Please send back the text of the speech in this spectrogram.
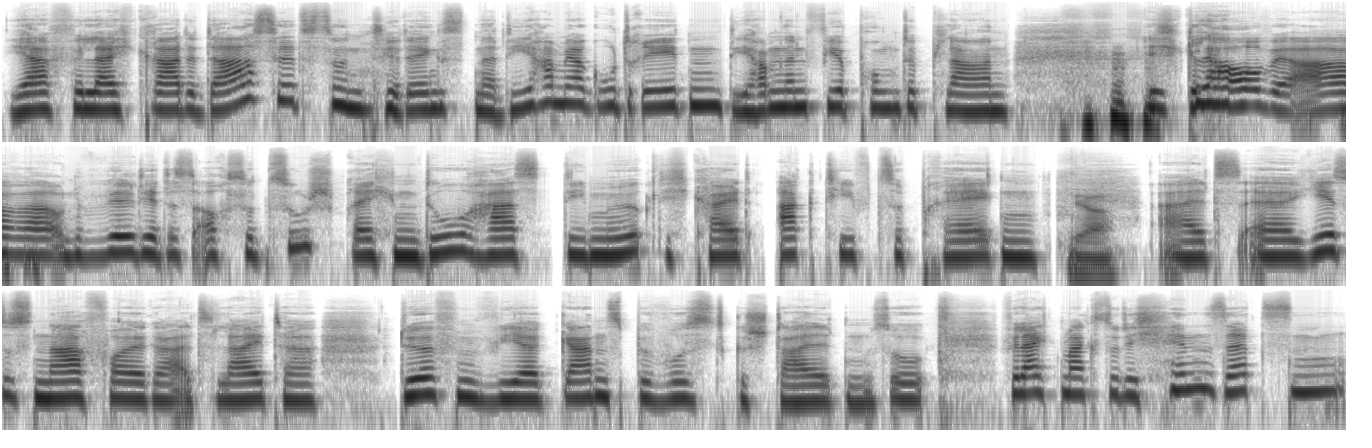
ja, vielleicht gerade da sitzt und dir denkst, na, die haben ja gut reden, die haben einen Vier-Punkte-Plan. Ich glaube aber und will dir das auch so zusprechen, du hast die Möglichkeit, aktiv zu prägen. Ja. Als äh, Jesus-Nachfolger, als Leiter dürfen wir ganz bewusst gestalten. So, vielleicht magst du dich hinsetzen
